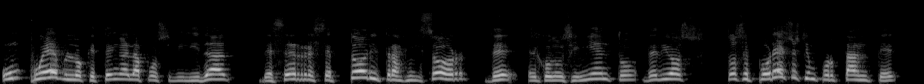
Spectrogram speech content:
un pueblo que tenga la posibilidad de ser receptor y transmisor del el conocimiento de Dios. Entonces, por eso es importante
